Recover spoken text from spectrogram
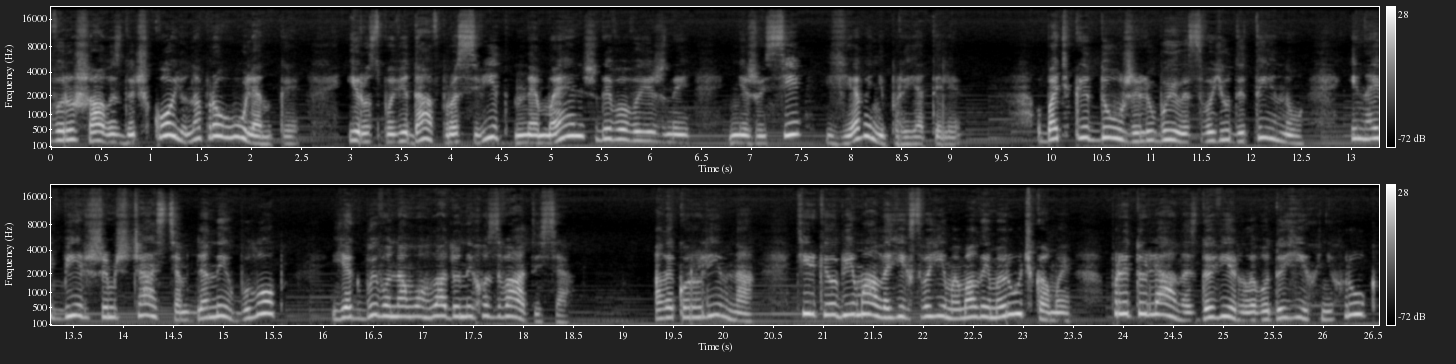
вирушав із дочкою на прогулянки і розповідав про світ не менш дивовижний, ніж усі євені приятелі. Батьки дуже любили свою дитину, і найбільшим щастям для них було б, якби вона могла до них озватися. Але королівна тільки обіймала їх своїми малими ручками, притулялась довірливо до їхніх рук,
